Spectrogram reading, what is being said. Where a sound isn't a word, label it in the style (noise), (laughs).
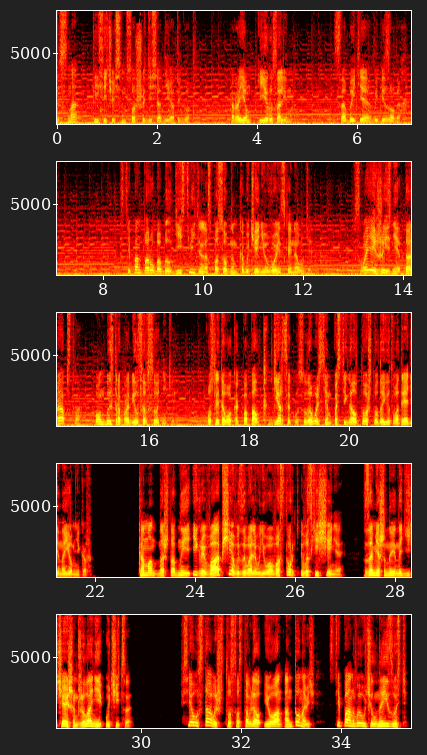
Весна 1769 год. Район Иерусалима. События в эпизодах. Степан Поруба был действительно способным к обучению воинской науке. В своей жизни до рабства он быстро пробился в сотники. После того, как попал к герцогу, с удовольствием постигал то, что дают в отряде наемников. Командно-штабные игры вообще вызывали у него восторг и восхищение, замешанные на дичайшем желании учиться. Все уставы, что составлял Иоанн Антонович, Степан выучил наизусть.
